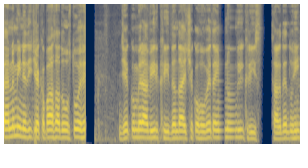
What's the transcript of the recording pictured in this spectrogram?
3 ਮਹੀਨੇ ਦੀ ਚੈੱਕ ਪਾਸ ਆ ਦੋਸਤੋ ਇਹ। ਜੇ ਕੋਈ ਮੇਰਾ ਵੀਰ ਖਰੀਦਣ ਦਾ ਇੱਛੁਕ ਹੋਵੇ ਤਾਂ ਇਹਨੂੰ ਵੀ ਖਰੀਦ ਸਕਦੇ ਤੁਸੀਂ।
